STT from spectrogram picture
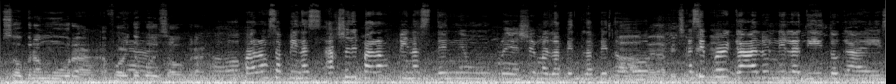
sobrang mura, affordable Yeah. sobra. Oo, parang sa Pinas, actually parang Pinas din yung presyo, malapit-lapit oh. malapit sa Kasi Pinas. per gallon nila dito guys,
